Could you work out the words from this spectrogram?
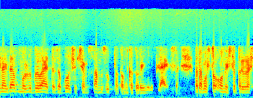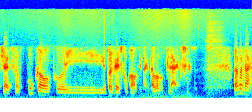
иногда, может, бывает даже больше, чем сам зуб потом, который вылупляется. Потому что он еще превращается в куколку, и только из куколки тогда вылупляется. Да-да-да.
